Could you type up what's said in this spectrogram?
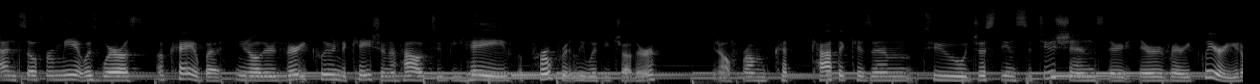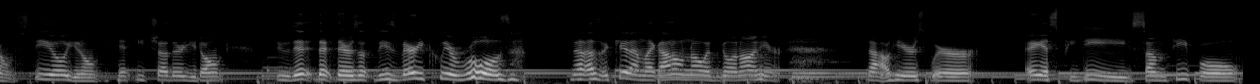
And so for me, it was where I was okay, but you know, there's very clear indication of how to behave appropriately with each other you know, from catechism to just the institutions, they're, they're very clear. You don't steal, you don't hit each other, you don't do this. There's a, these very clear rules that as a kid, I'm like, I don't know what's going on here. Now, here's where ASPD, some people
